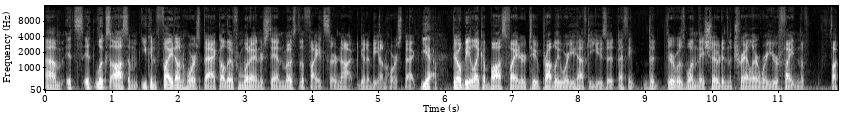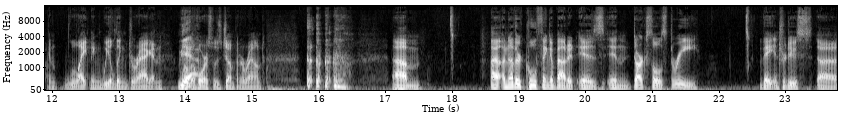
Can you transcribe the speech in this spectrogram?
Um, it's it looks awesome. You can fight on horseback, although from what I understand, most of the fights are not going to be on horseback. Yeah. There'll be like a boss fight or two, probably where you have to use it. I think the there was one they showed in the trailer where you were fighting the fucking lightning wielding dragon while Yeah. the horse was jumping around. um, uh, another cool thing about it is in Dark Souls three, they introduced uh,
